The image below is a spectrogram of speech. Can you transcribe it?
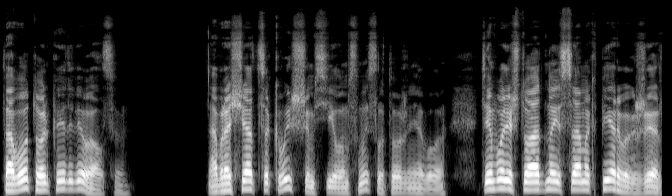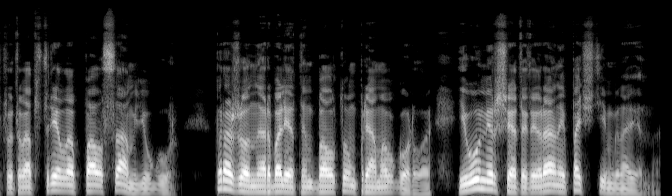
того только и добивался. Обращаться к высшим силам смысла тоже не было, тем более, что одной из самых первых жертв этого обстрела пал сам Югур, пораженный арбалетным болтом прямо в горло и умерший от этой раны почти мгновенно.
